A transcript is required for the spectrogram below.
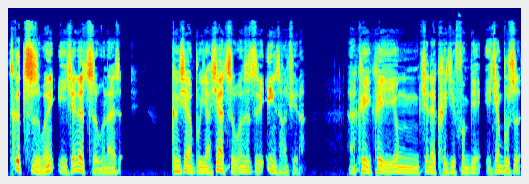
这个指纹以前的指纹呢是，跟现在不一样。现在指纹是直接印上去的，啊，可以可以用现在科技分辨。以前不是，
